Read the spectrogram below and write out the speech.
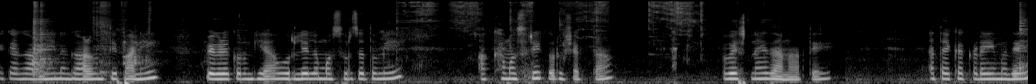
एका गाळणीनं गाळून ते पाणी वेगळं करून घ्या. उरलेलं मसूरचं तुम्ही अख्खा मसरी करू शकता. वेस्ट नाही जाणार ते. आता एका कढईमध्ये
